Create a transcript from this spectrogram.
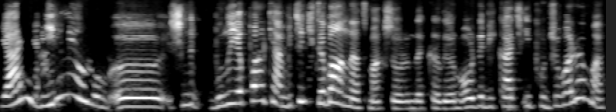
Yani bilmiyorum. Ee, şimdi bunu yaparken bütün kitabı anlatmak zorunda kalıyorum. Orada birkaç ipucu var ama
